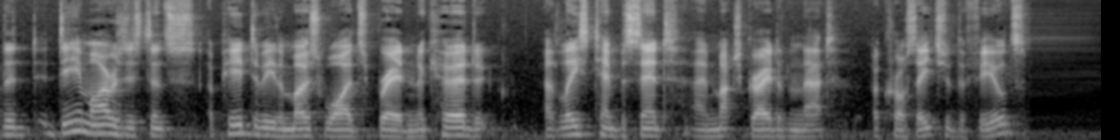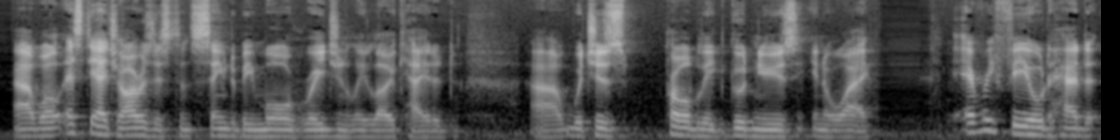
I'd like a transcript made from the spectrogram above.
The DMI resistance appeared to be the most widespread and occurred at least 10% and much greater than that across each of the fields, uh, while SDHI resistance seemed to be more regionally located, uh, which is probably good news in a way. Every field had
